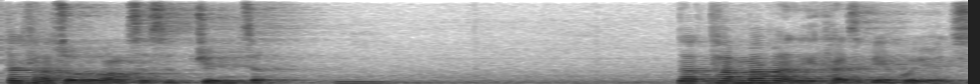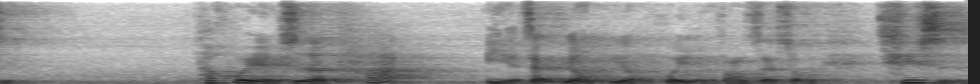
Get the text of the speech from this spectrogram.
但他的收费方式是捐赠。嗯。那他慢慢的也开始变会员制，他会员制呢，他也在用一种会员方式在收费。其实，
